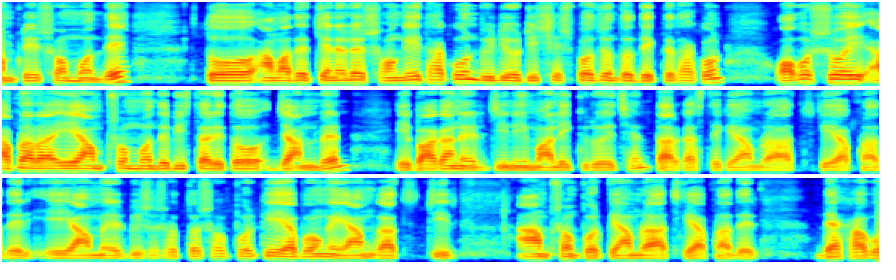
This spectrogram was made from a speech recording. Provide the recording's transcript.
আমটির সম্বন্ধে। তো আমাদের চ্যানেলের সঙ্গেই থাকুন, ভিডিওটি শেষ পর্যন্ত দেখতে থাকুন। অবশ্যই আপনারা এই আম সম্বন্ধে বিস্তারিত জানবেন। এই বাগানের যিনি মালিক রয়েছেন, তার কাছ থেকে আমরা আজকে আপনাদের এই আমের বিশেষত্ব সম্পর্কে এবং এই আম গাছটির আম সম্পর্কে আমরা আজকে আপনাদের দেখাবো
